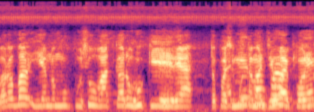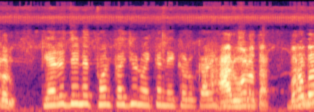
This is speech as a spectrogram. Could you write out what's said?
બરોબર? એમને હું પૂછું વાત કરું હું કે રહ્યા? તો પછી હું તમને જેવાય ફોન કરું. ક્યારે જઈને ફોન કરજો ને કે નહીં કરો? કાળી હારું હળો તાર. બરોબર?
